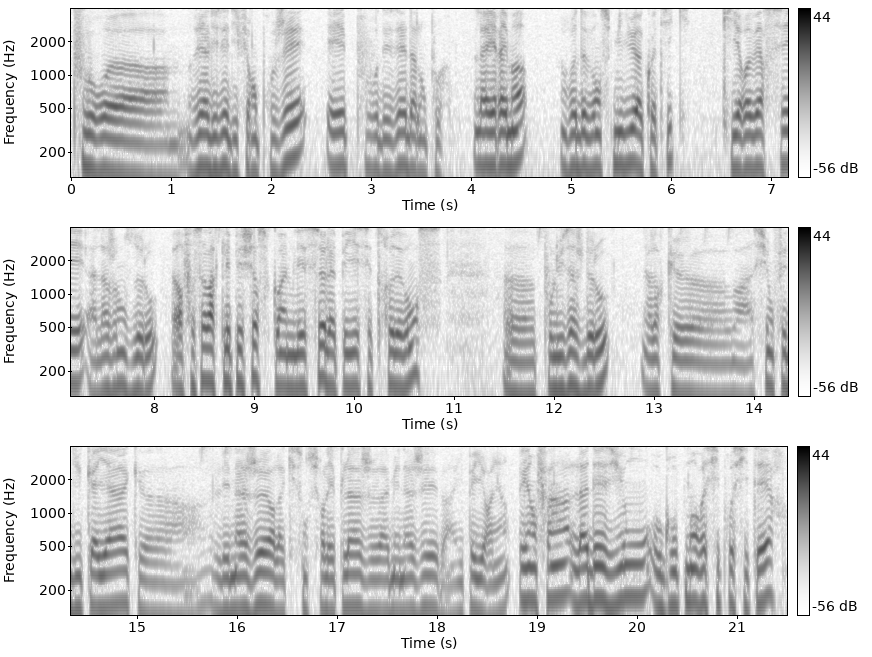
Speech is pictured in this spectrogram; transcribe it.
pour euh, réaliser différents projets et pour des aides à l'emploi. La RMA, redevance milieu aquatique, qui est reversée à l'agence de l'eau. Alors il faut savoir que les pêcheurs sont quand même les seuls à payer cette redevance euh, pour l'usage de l'eau. Alors que euh, bah, si on fait du kayak, les nageurs là, qui sont sur les plages aménagées, bah, ils ne payent rien. Et enfin, l'adhésion au groupement réciprocitaire.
